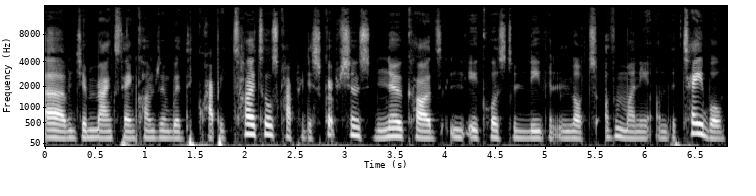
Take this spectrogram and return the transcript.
Um, Jim Banks then comes in with crappy titles, crappy descriptions, no cards to leaving lots of money on the table.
